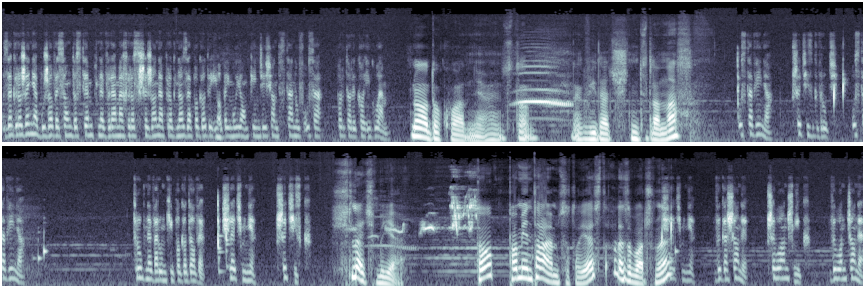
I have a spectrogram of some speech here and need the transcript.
zagrożenia burzowe są dostępne w ramach rozszerzona prognoza pogody i obejmują 50 stanów USA, Puerto Rico i Guam. No dokładnie, więc to jak widać nic dla nas. Ustawienia. Przycisk wróć. Ustawienia. Trudne warunki pogodowe. Śledź mnie. Przycisk. Śledź mnie. To pamiętałem, co to jest, ale zobaczmy. Mnie. Wygaszony. Przełącznik. Wyłączone.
